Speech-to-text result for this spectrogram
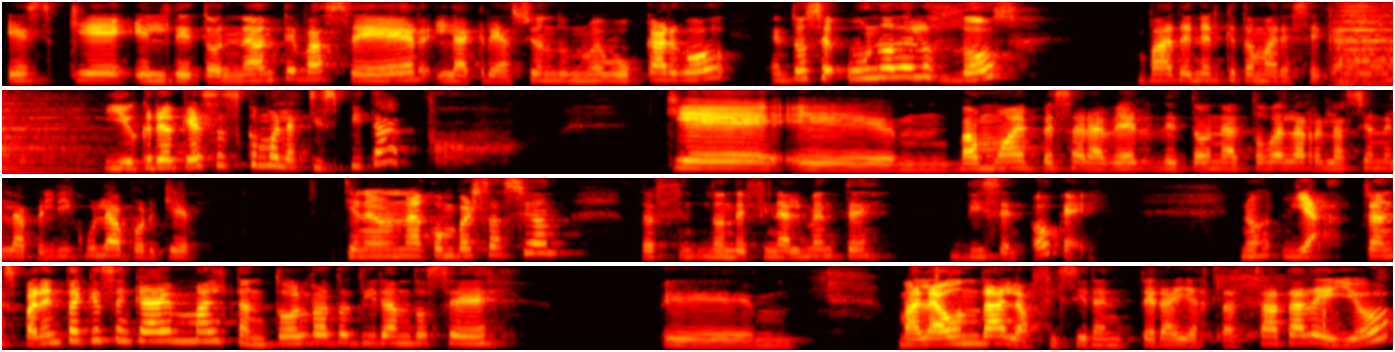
es que el detonante va a ser la creación de un nuevo cargo. Entonces, uno de los dos va a tener que tomar ese cargo. Y yo creo que esa es como la chispita que em, vamos a empezar a ver detona toda la relación en la película porque tienen una conversación donde finalmente dicen, ok, no, ya, transparenta que se caen mal, están todo el rato tirándose em, mala onda, la oficina entera ya está chata de ello.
